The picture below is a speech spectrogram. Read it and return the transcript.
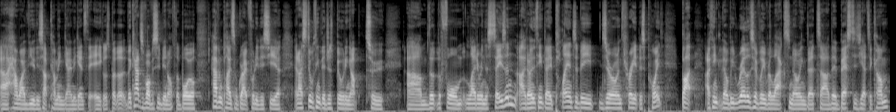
uh, how I view this upcoming game against the Eagles. But the, the Cats have obviously been off the boil, haven't played some great footy this year, and I still think they're just building up to um, the, the form later in the season. I don't think they plan to be 0 and 3 at this point, but I think they'll be relatively relaxed knowing that uh, their best is yet to come.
